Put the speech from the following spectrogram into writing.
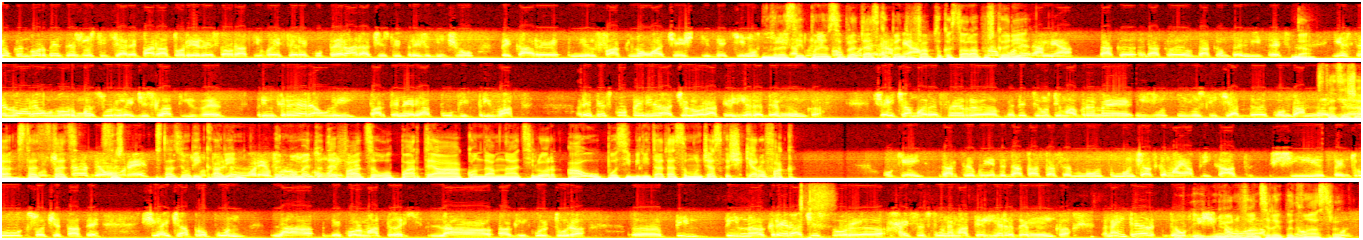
Eu când vorbesc de justiția reparatorie, restaurativă, este recuperarea acestui prejudiciu pe care ne-l fac nou acești deținuți. Vreți Și să-i atunci punem să plătească propunerea pentru mea- faptul că stau la pușcărie? Propunerea mea, dacă, dacă, dacă îmi permiteți, Da. este luarea unor măsuri legislative prin crearea unui parteneriat public-privat, redescoperirea celor ateliere de muncă. Și aici mă refer, uh, vedeți, în ultima vreme, ju- justiția de condamnări Stați așa, uh, stați, 100 stați, de să- ore. stați un pic, 100 de Alin. ore În folosul momentul de comunității. față, o parte a condamnaților au posibilitatea să muncească și chiar o fac. Ok, dar trebuie de data asta să mun- muncească mai aplicat și pentru societate și aici propun la decolmatări, la agricultură, uh, prin, prin crearea acestor, uh, hai să spunem, ateliere de muncă. Înainte de 89... Eu nu vă înțeleg pe dumneavoastră. Un,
